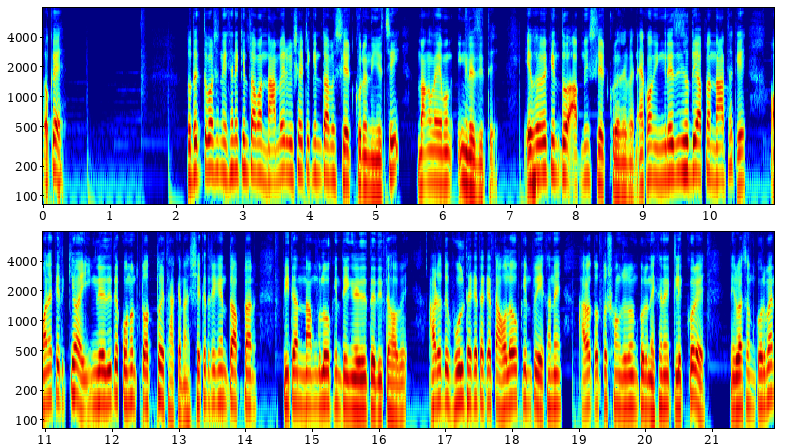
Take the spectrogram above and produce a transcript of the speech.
ওকে? তো দেখতে পাচ্ছেন, এখানে কিন্তু আমার নামের বিষয়টি কিন্তু আমি সিলেক্ট করে নিয়েছি, বাংলা এবং ইংরেজিতে। এভাবে কিন্তু আপনি সিলেক্ট করে নেবেন। এখন ইংরেজি যদি আপনার না থাকে, অনেকের কী হয়, ইংরেজিতে কোনো তথ্যই থাকে না। সেক্ষেত্রে কিন্তু আপনার পিতার নামগুলোও কিন্তু ইংরেজিতে দিতে হবে। আর যদি ভুল থেকে থাকে, তাহলেও কিন্তু এখানে আরও তথ্য সংযোজন করুন। এখানে ক্লিক করে নির্বাচন করবেন।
